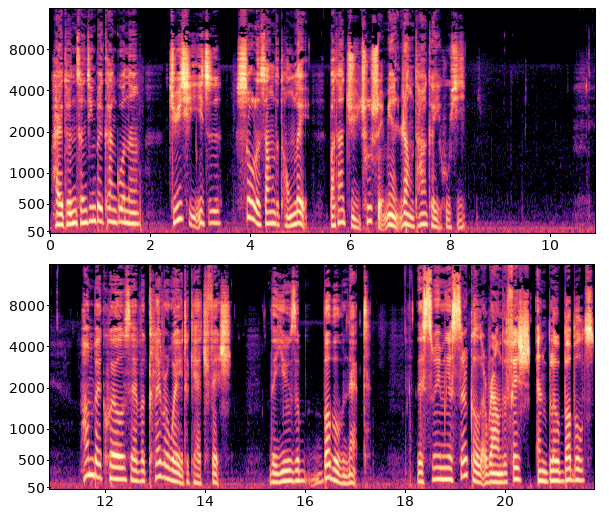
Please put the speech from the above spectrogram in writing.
海豚曾经被看过呢，举起一只受了伤的同类，把它举出水面，让它可以呼吸。Humpback whales have a clever way to catch fish. They use a bubble net. They swim in a circle around the fish and blow bubbles.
